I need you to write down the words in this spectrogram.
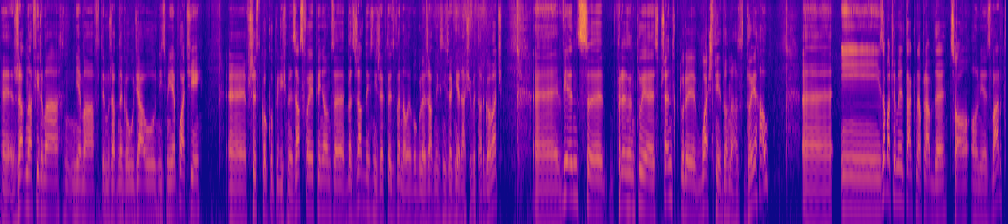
e, żadna firma nie ma w tym żadnego udziału, nic mi nie płaci. E, Wszystko kupiliśmy za swoje pieniądze, bez żadnych zniżek. To jest Venomy, w ogóle żadnych zniżek nie da się wytargować. E, Więc e, prezentuję sprzęt, który właśnie do nas dojechał. I zobaczymy tak naprawdę, co on jest wart.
